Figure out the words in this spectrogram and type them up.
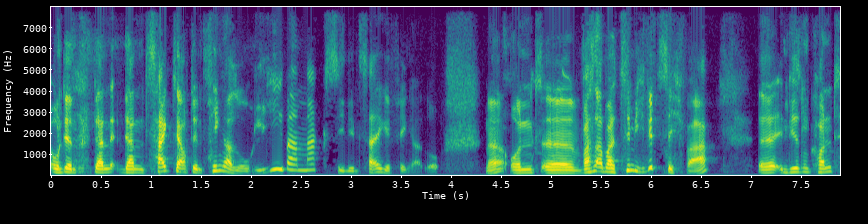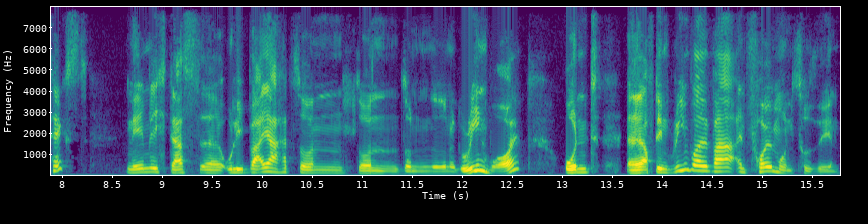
Und dann, dann, dann zeigt er auch den Finger so, lieber Maxi, den Zeigefinger so. Ne? Und äh, was aber ziemlich witzig war, äh, in diesem Kontext, nämlich, dass äh, Uli Bayer hat so, ein, so, ein, so, ein, so eine Greenwall und äh, auf dem Greenwall war ein Vollmond zu sehen.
